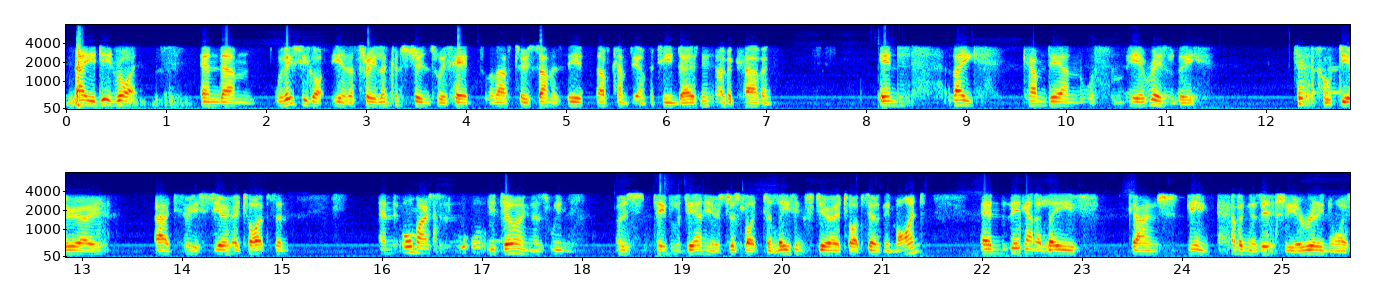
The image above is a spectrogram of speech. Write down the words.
No, you did right, and um, we've actually got yeah the three Lincoln students we've had for the last two summers. They, they've come down for ten days now over calving, and they come down with some yeah, reasonably typical dairy, uh, stereotypes, and and almost what you're doing is when those people are down here is just like deleting stereotypes out of their mind, and they're going to leave going being calving is actually a really nice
